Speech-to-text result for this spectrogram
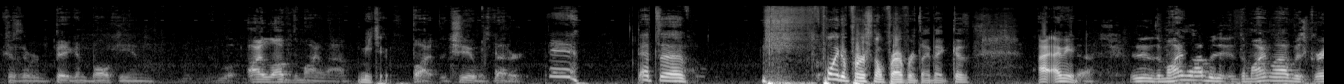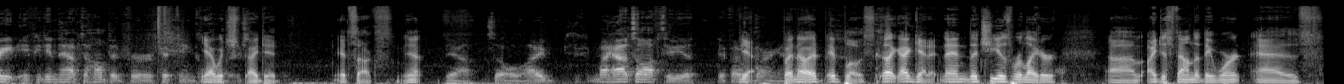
because they were big and bulky, and I loved the Minelab, me too. but the Chia was better. Eh, that's a point of personal preference, I think, because I, I mean, yeah, The Minelab was the Minelab was great if you didn't have to hump it for 15 kilometers. Yeah, which I did. It sucks. Yeah, yeah. So I my hats off to you if I was yeah, wearing it. but no, it, it blows. Like I get it, and the Chias were lighter. Um, I just found that they weren't as.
